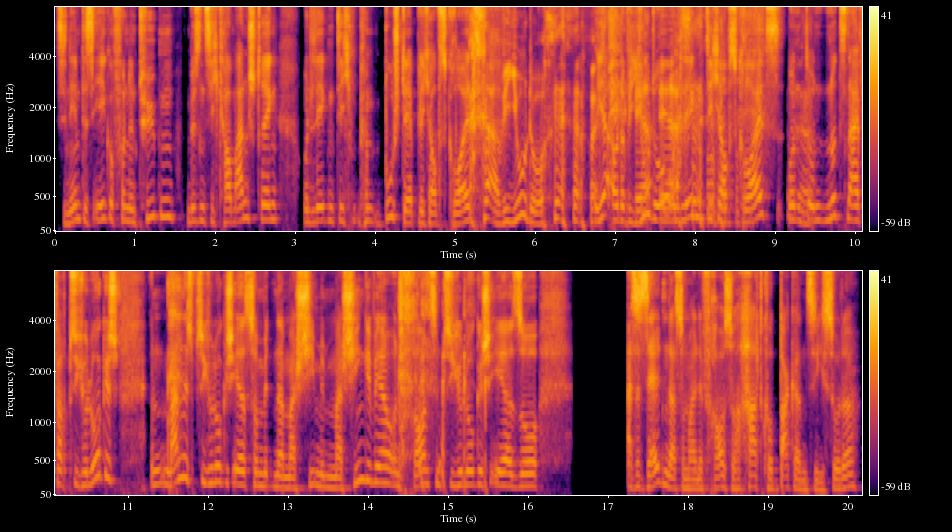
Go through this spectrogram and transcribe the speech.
Sie nehmen das Ego von den Typen, müssen sich kaum anstrengen und legen dich buchstäblich aufs Kreuz. wie Judo. ja, oder wie Judo ja, ja. und legen dich aufs Kreuz und, ja. und nutzen einfach psychologisch. Ein Mann ist psychologisch eher so mit einer Maschine, mit einem Maschinengewehr und Frauen sind psychologisch eher so, also selten, dass du mal eine Frau so hardcore backern siehst, oder?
